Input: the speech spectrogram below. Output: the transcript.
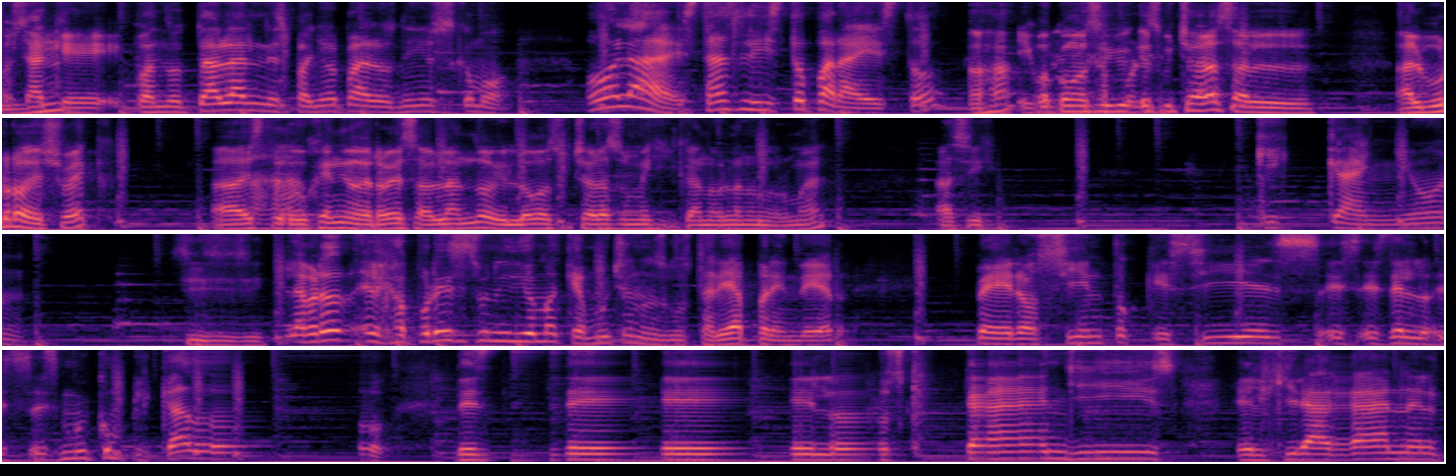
O sea, que cuando te hablan en español para los niños es como, hola, ¿estás listo para esto? Ajá, o como si escucharas al, burro de Shrek, a este Eugenio de Revés hablando y luego escucharas a un mexicano hablando normal, así. Qué cañón. Sí, sí, sí. La verdad, el japonés es un idioma que a muchos nos gustaría aprender, pero siento que sí es, es, muy complicado. Desde eh, los kanjis, el hiragana, el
